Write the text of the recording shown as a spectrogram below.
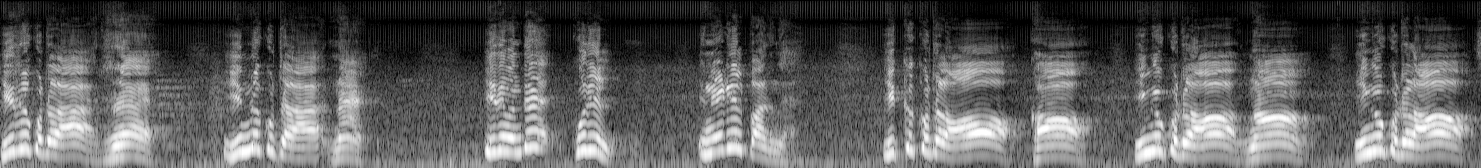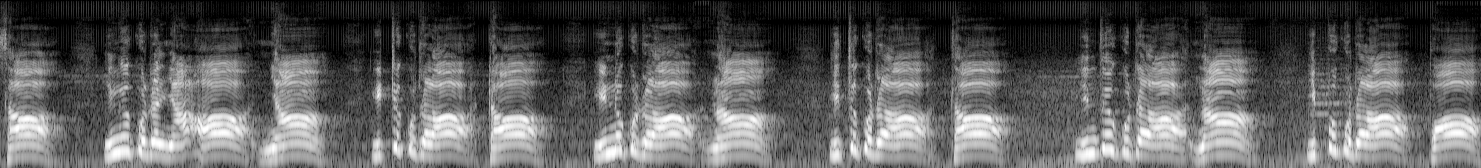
இரு குட்டலா ர. இன்னு குட்டலா ந. இது வந்து குதில் நெடில் பாருங்க. இக்கு குட்டலா கா. இங்கு குட்டலா ஞா இங்கு குட்டலா சா. இங்கு கூட்டல் ஞா ஆ ஞா. இட்டு கூட்டலா டா. இன்னு கூட்டலா நா. இத்து கூட்டலா தா. இந்து கூட்டலா நா. இப்பு கூட்டலா பா.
